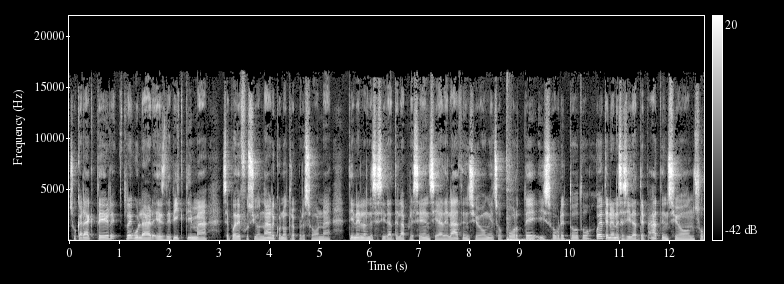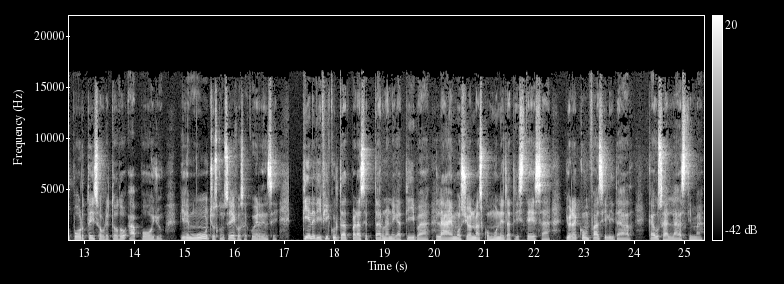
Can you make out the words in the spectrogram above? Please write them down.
Su carácter regular es de víctima, se puede fusionar con otra persona, tiene la necesidad de la presencia, de la atención, el soporte y sobre todo puede tener necesidad de atención, soporte y sobre todo apoyo. Pide muchos consejos, acuérdense tiene dificultad para aceptar una negativa, la emoción más común es la tristeza, llora con facilidad, causa lástima,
